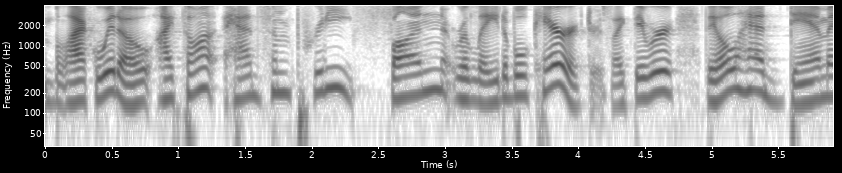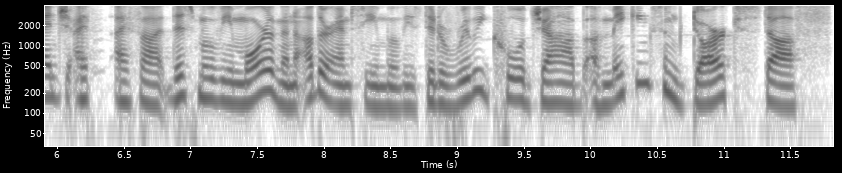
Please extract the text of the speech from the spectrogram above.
Black Widow, I thought had some pretty fun, relatable characters. Like they were, they all had damage. I, I thought this movie, more than other MCU movies, did a really cool job of making some dark stuff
